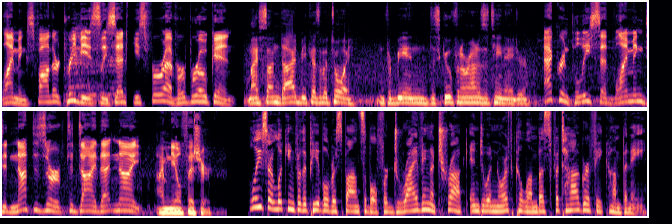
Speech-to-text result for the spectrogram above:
Liming's father previously said he's forever broken. My son died because of a toy and for being just goofing around as a teenager. Akron police said Liming did not deserve to die that night. I'm Neil Fisher. Police are looking for the people responsible for driving a truck into a North Columbus photography company.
